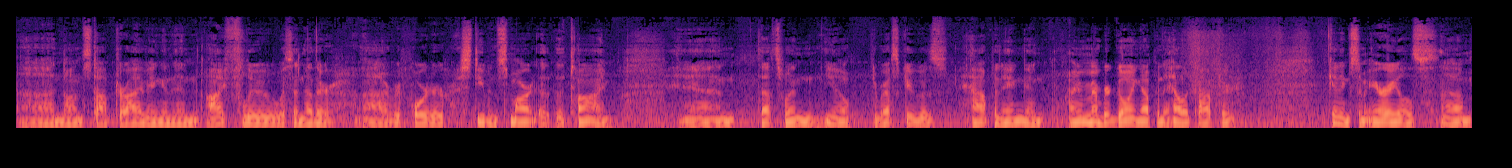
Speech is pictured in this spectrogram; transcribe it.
uh, nonstop driving. And then I flew with another uh, reporter, Stephen Smart, at the time. And that's when you know the rescue was happening. And I remember going up in a helicopter, getting some aerials. Um,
